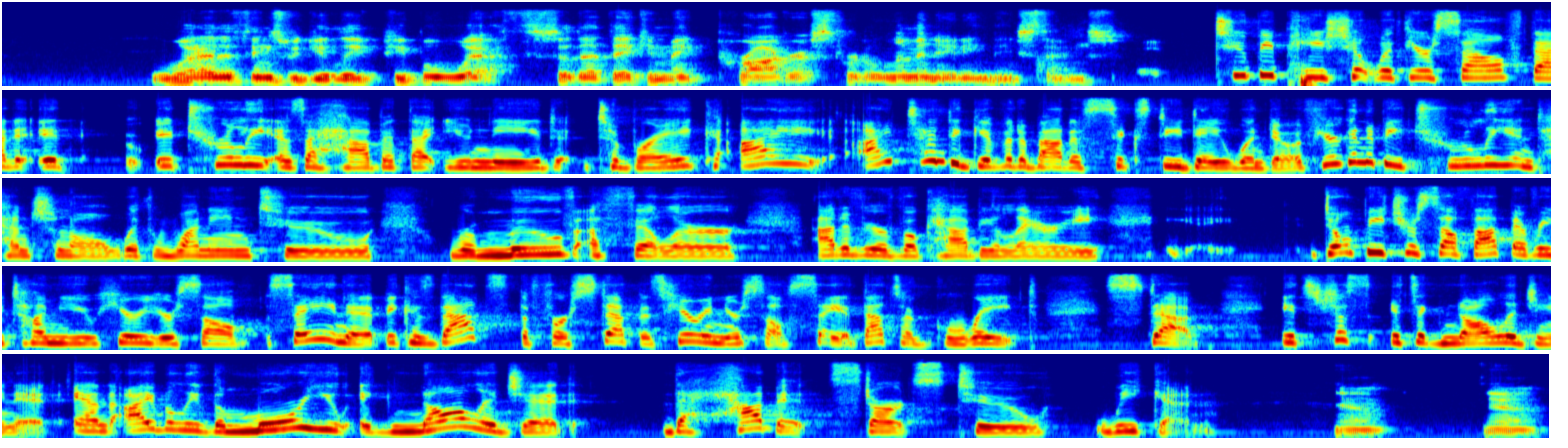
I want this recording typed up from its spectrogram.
what other things would you leave people with so that they can make progress toward eliminating these things? To be patient with yourself, that it it truly is a habit that you need to break. I i tend to give it about a 60 day window. If you're going to be truly intentional with wanting to remove a filler out of your vocabulary don't beat yourself up every time you hear yourself saying it because that's the first step is hearing yourself say it. That's a great step. It's just it's acknowledging it. And i believe the more you acknowledge it the habit starts to weaken yeah yeah.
